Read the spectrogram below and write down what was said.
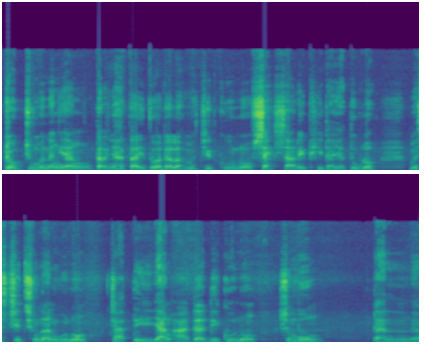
Dog Jumeneng yang ternyata itu adalah masjid kuno Syekh Sarif Hidayatullah Masjid Sunan Gunung Jati yang ada di Gunung Sembung dan e,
